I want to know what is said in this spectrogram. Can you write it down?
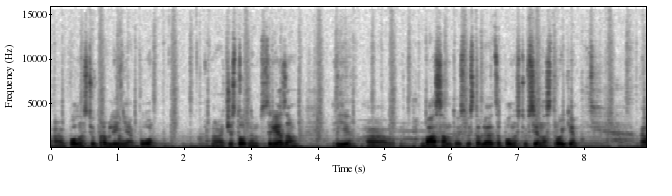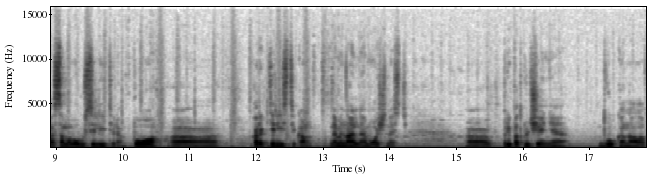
э, полностью управление по частотным срезам и басом, то есть выставляются полностью все настройки самого усилителя. По характеристикам. Номинальная мощность э, при подключении двух каналов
